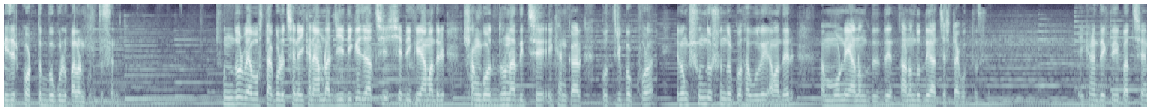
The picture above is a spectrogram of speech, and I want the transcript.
নিজের কর্তব্যগুলো পালন করতেছেন। সুন্দর ব্যবস্থা করেছেন এখানে। আমরা যেদিকে যাচ্ছি সেদিকে আমাদের সংবর্ধনা দিচ্ছে এখানকার কর্তৃপক্ষরা এবং সুন্দর সুন্দর কথা বলে আমাদের মনে আনন্দ আনন্দ দেওয়ার চেষ্টা করতেছে। এখানে দেখতেই পাচ্ছেন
